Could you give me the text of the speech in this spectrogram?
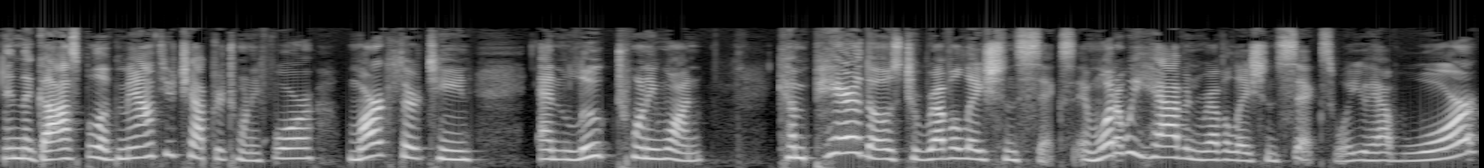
In the gospel of Matthew chapter 24, Mark 13, and Luke 21. Compare those to Revelation 6. And what do we have in Revelation 6? Well, you have war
